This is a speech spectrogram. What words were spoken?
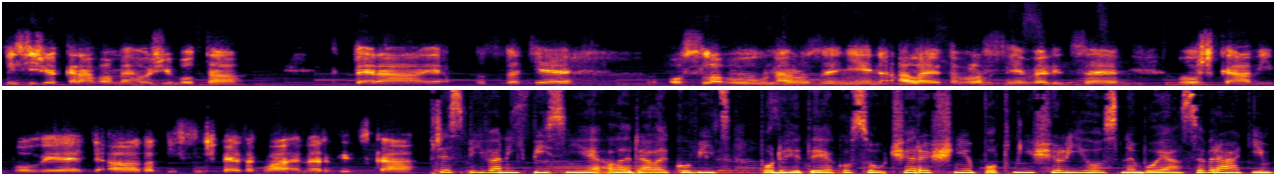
písnička Kráva mého života, která je v podstatě oslavou narozenin, ale je to vlastně velice hořká výpověď a ta písnička je taková energická. Přespívaných písní je ale daleko víc. Pod hity jako jsou Čerešně, Potmíšilý host nebo Já se vrátím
